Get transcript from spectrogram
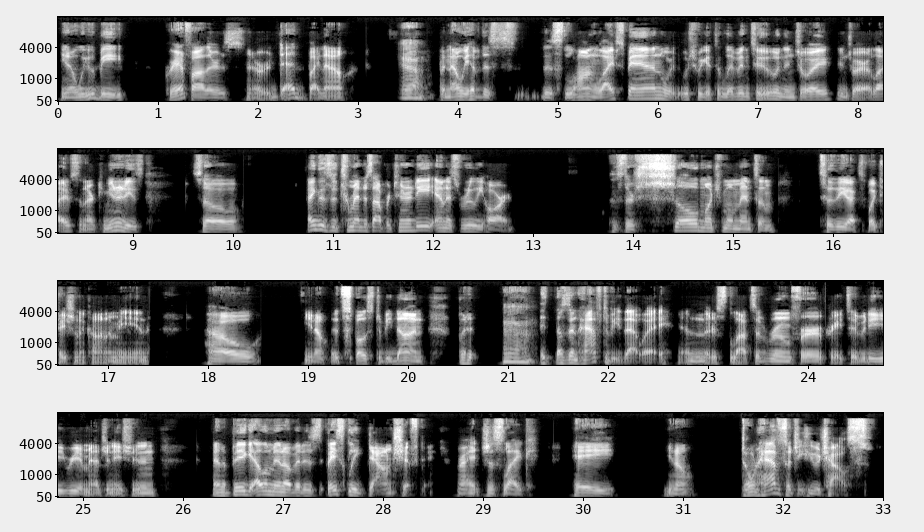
you know, we would be grandfathers or dead by now. Yeah. But now we have this this long lifespan which we get to live into and enjoy enjoy our lives and our communities. So I think this is a tremendous opportunity and it's really hard because there's so much momentum to the exploitation economy and how, you know, it's supposed to be done, but yeah. it doesn't have to be that way. And there's lots of room for creativity, reimagination. And a big element of it is basically downshifting, right? Just like hey, you know, don't have such a huge house.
